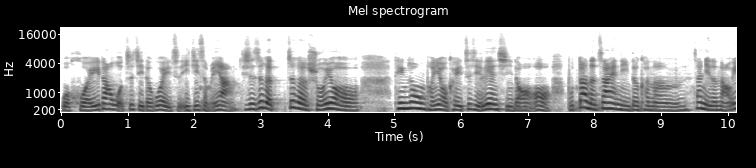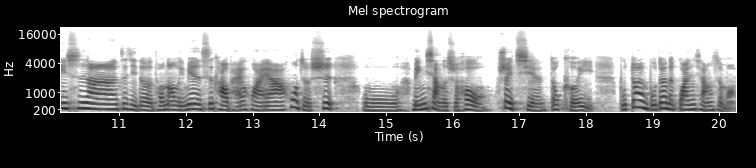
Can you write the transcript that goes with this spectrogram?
我回到我自己的位置，以及怎么样？其实这个这个所有。听众朋友可以自己练习的哦，哦，不断的在你的可能在你的脑意识啊，自己的头脑里面思考徘徊啊，或者是哦冥想的时候，睡前都可以不断不断的观想什么？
